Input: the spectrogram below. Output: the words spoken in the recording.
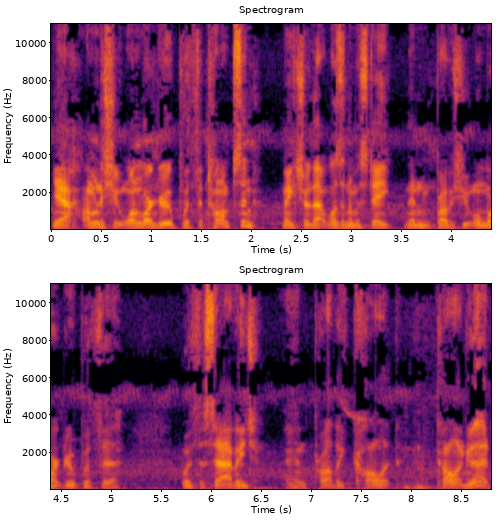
yeah, I'm gonna shoot one more group with the Thompson make sure that wasn't a mistake, then probably shoot one more group with the with the Savage and probably call it call it good.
